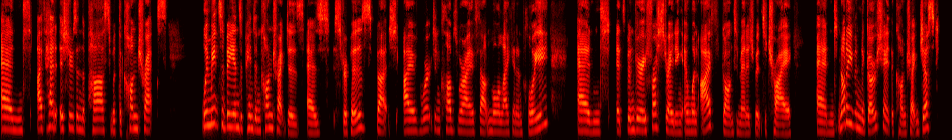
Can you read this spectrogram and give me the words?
And I've had issues in the past with the contracts. We're meant to be independent contractors as strippers, but I've worked in clubs where I have felt more like an employee. And it's been very frustrating. And when I've gone to management to try and not even negotiate the contract, just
